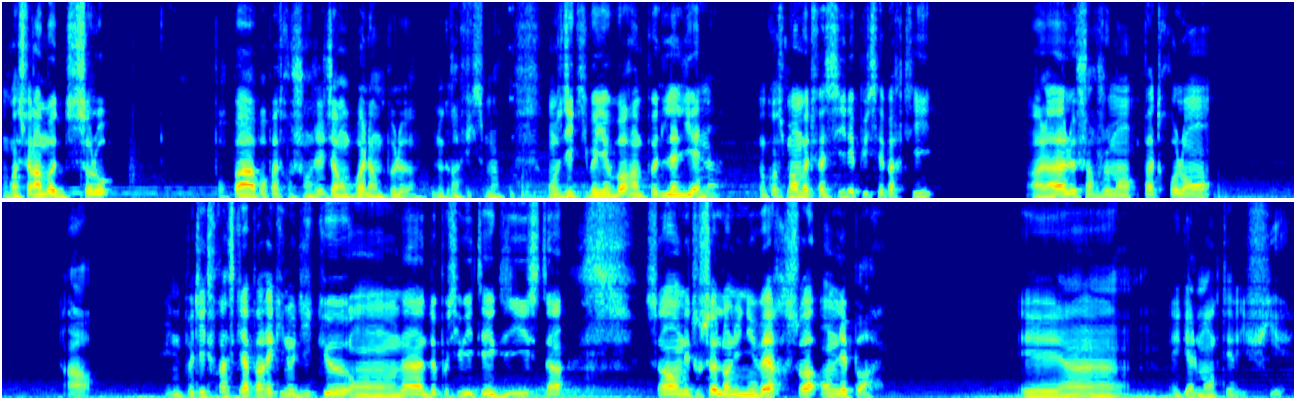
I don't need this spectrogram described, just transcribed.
On va se faire un mode solo pour pas pour pas trop changer. Déjà on voit là un peu le, le graphisme. On se dit qu'il va y avoir un peu de l'alien. Donc on se met en mode facile et puis c'est parti. Voilà, le chargement pas trop long. Alors, une petite phrase qui apparaît qui nous dit que on a deux possibilités existent. Soit on est tout seul dans l'univers, soit on ne l'est pas. Et également terrifié.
